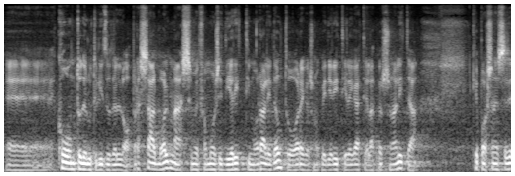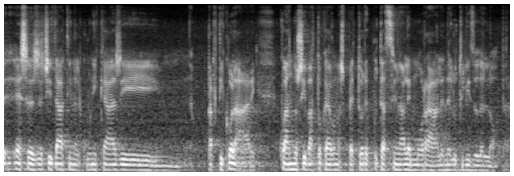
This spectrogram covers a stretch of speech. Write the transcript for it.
eh, conto dell'utilizzo dell'opera, salvo al massimo i famosi diritti morali d'autore, che sono quei diritti legati alla personalità, che possono essere, esercitati in alcuni casi particolari, quando si va a toccare un aspetto reputazionale e morale nell'utilizzo dell'opera.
